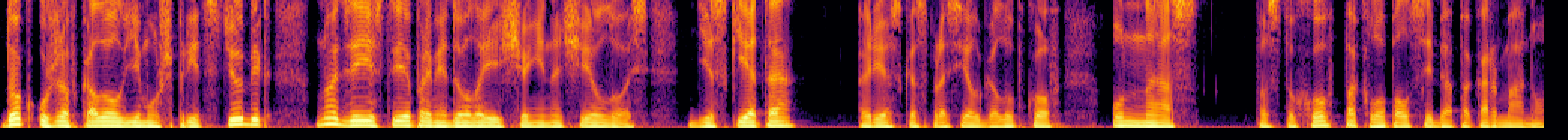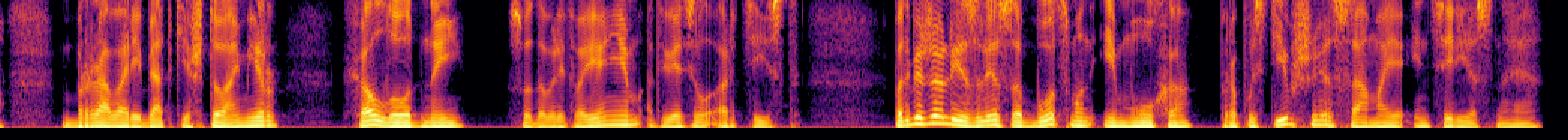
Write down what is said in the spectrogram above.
Док уже вколол ему шприц-тюбик, но действие промедола еще не началось. «Дискета?» — резко спросил Голубков. «У нас». Пастухов поклопал себя по карману. «Браво, ребятки! Что, Амир?» «Холодный», — с удовлетворением ответил артист. Подбежали из леса боцман и муха, пропустившие самое интересное.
